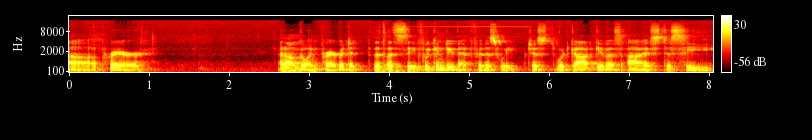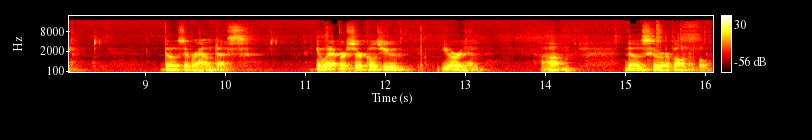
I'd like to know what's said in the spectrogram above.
uh, a prayer, an ongoing prayer, but let's see if we can do that for this week. Just would God give us eyes to see those around us in whatever circles you, you're in. Um, those who are vulnerable.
